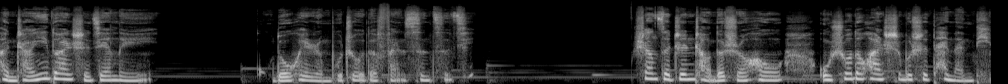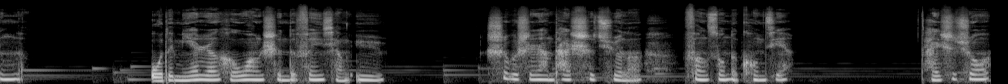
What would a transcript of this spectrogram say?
很长一段时间里，我都会忍不住的反思自己。上次争吵的时候，我说的话是不是太难听了？我的粘人和旺盛的分享欲，是不是让他失去了放松的空间？还是说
